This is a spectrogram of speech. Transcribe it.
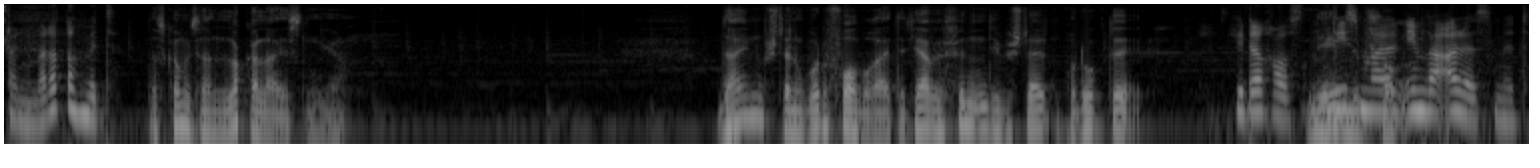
Dann nehmen wir das doch mit. Das können wir uns ja locker leisten hier. Deine Bestellung wurde vorbereitet. Ja, wir finden die bestellten Produkte. Hier da draußen. Diesmal nehmen wir alles mit.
